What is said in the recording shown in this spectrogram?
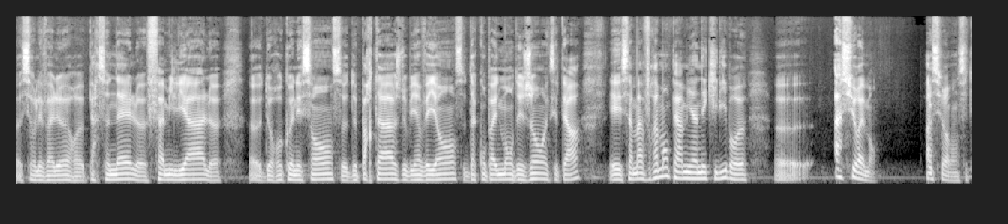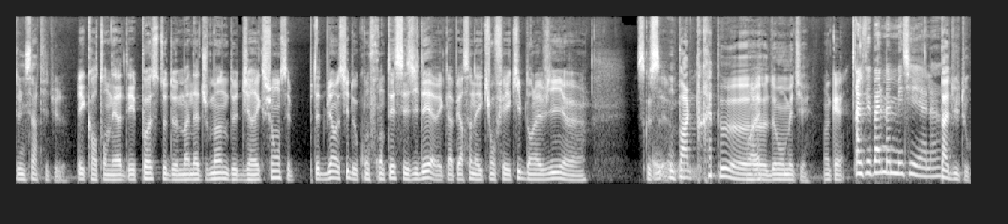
euh, sur les valeurs personnelles, familiales, de reconnaissance, de partage, de bienveillance, d'accompagnement des gens, etc. Et ça m'a vraiment permis un équilibre assurément. Assurément, c'était une certitude. Et quand on est à des postes de management, de direction, c'est peut-être bien aussi de confronter ces idées avec la personne avec qui on fait équipe dans la vie on, parle très peu euh, de mon métier. Ok. Elle fait pas le même métier, elle. Pas du tout.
